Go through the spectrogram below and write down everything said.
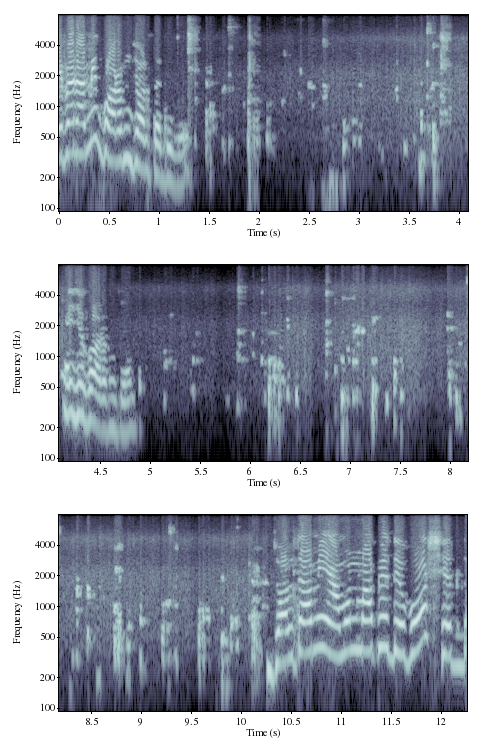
এবার আমি গরম জলটা দিব। এই যে গরম জল। জলটা আমি এমন মাপে দেব সেদ্ধ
